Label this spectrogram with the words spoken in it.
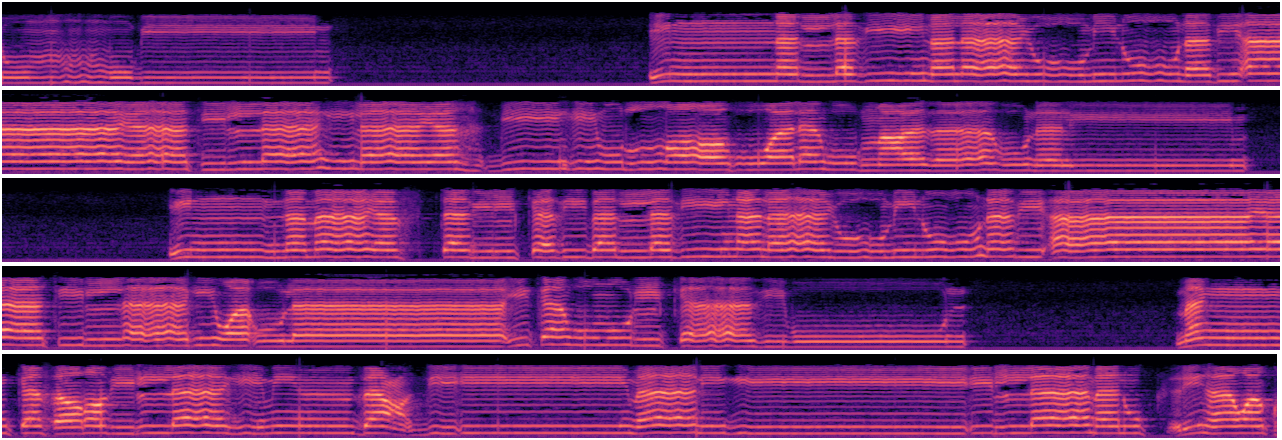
إن الذين لا يؤمنون بآيات الله لا يهديهم الله ولهم عذاب نليم إنما يفتر الكذب الذين لا يؤمنون آيات الله وأولئك هم الكاذبون. من كفر بالله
